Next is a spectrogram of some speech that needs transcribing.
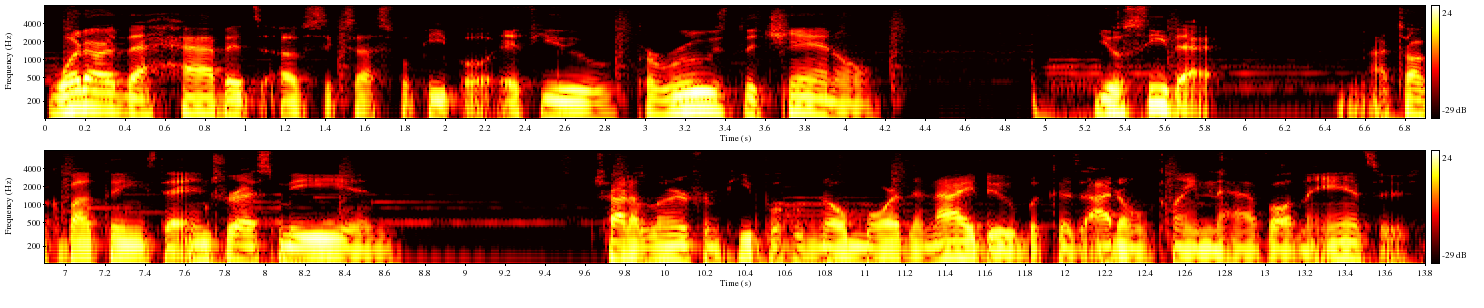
What are the habits of successful people? If you peruse the channel, you'll see that. I talk about things that interest me and try to learn from people who know more than I do because I don't claim to have all the answers.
